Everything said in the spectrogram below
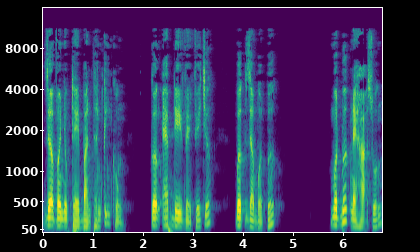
Dựa vào nhục thể bản thân kinh khủng Cưỡng ép đi về phía trước, Bước ra một bước. Một bước này hạ xuống,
